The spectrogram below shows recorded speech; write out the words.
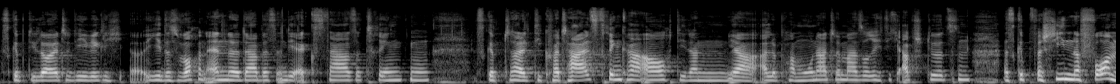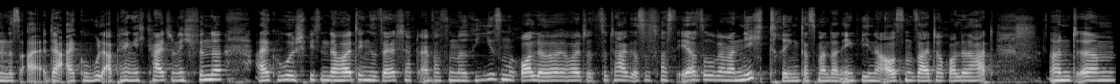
Es gibt die Leute, die wirklich äh, jedes Wochenende da bis in die Ekstase trinken. Es gibt halt die Quartalstrinker auch, die dann ja alle paar Monate mal so richtig abstürzen. Es gibt verschiedene Formen des, der Alkoholabhängigkeit und ich finde, Alkohol spielt in der heutigen Gesellschaft einfach so eine Riesenrolle. Heutzutage ist es fast eher so, wenn man nicht trinkt, dass man dann irgendwie eine Außenseiterrolle hat. Und ähm,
